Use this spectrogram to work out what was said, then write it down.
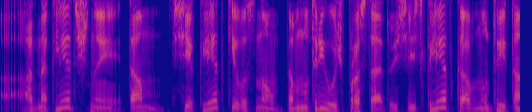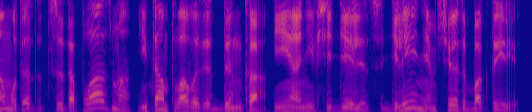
а, одноклеточные, там все клетки в основном, там внутри очень простая. То есть есть клетка, а внутри там вот эта цитоплазма, и там плавает этот ДНК. И они все делятся делением, все это бактерии.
